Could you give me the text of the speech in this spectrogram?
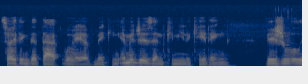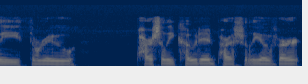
so i think that that way of making images and communicating visually through partially coded partially overt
